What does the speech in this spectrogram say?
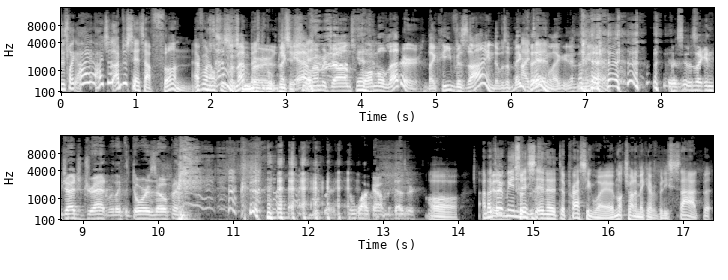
it's like I, I just, I'm just here to have fun. Everyone else I is just a remember, miserable like, piece of yeah, I remember Jon's Yeah. formal letter. Like he resigned. It was a big I thing. did. Like, yeah. It was, it was like in Judge Dredd, where like the door is open to walk out in the desert. Oh, and I don't mean this in a depressing way. I'm not trying to make everybody sad, but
